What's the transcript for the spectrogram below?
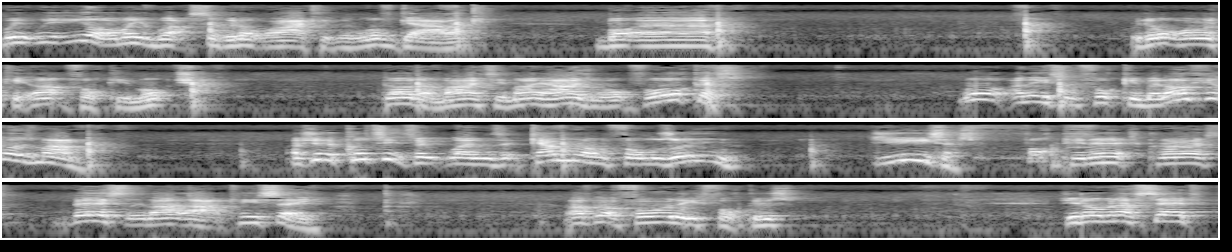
We, we you know, I mean, well, we don't like it. We love garlic. But, uh... We don't like it that fucking much. God almighty, my eyes won't focus. Look, I need some fucking binoculars, man. I should have cut it through lens at camera on full zoom. Jesus fucking H Christ. Basically like that, can you see? I've got four of these fuckers. Do you know when I said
